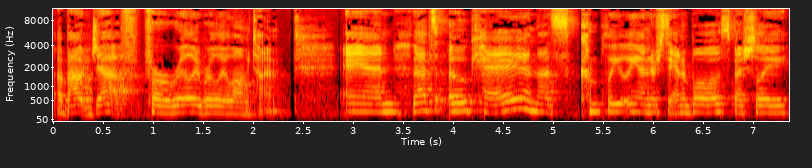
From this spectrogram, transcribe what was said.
about Jeff for a really, really long time. And that's okay. And that's completely understandable, especially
